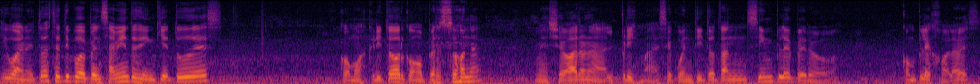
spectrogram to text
Y bueno, y todo este tipo de pensamientos y inquietudes, como escritor, como persona, me llevaron al prisma, ese cuentito tan simple pero complejo a la vez.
